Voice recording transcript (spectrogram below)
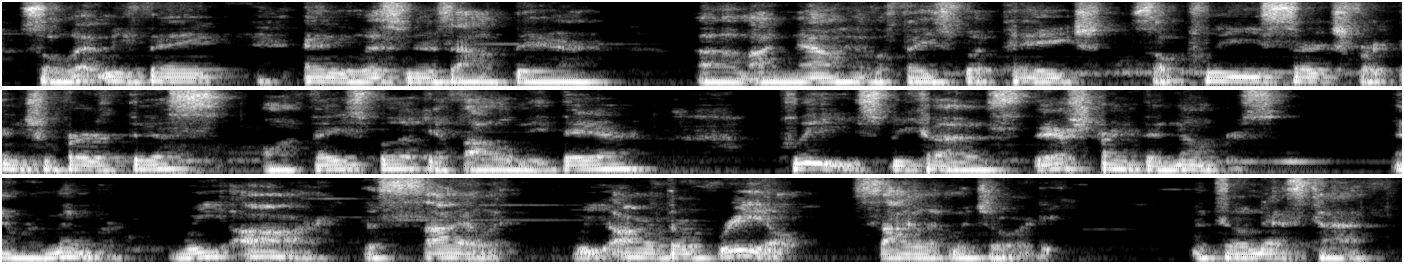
So let me thank any listeners out there. Um, I now have a Facebook page, so please search for Introvert This on Facebook and follow me there. Please, because there's strength in numbers. And remember, we are the silent, we are the real silent majority. Until next time.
